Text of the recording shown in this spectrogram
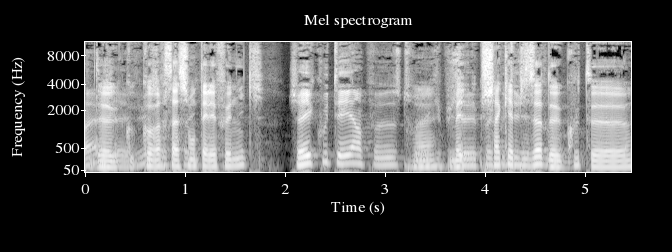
ouais. de co- conversation téléphonique. J'ai écouté un peu ce truc. Mais chaque épisode coûte euh,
